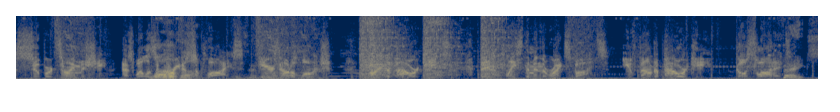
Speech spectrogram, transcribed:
super time machine, as well as a crate of supplies. Here's how to launch. Find the power keys, then place them in the right spots. You found a power key. Go slot it. Thanks.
